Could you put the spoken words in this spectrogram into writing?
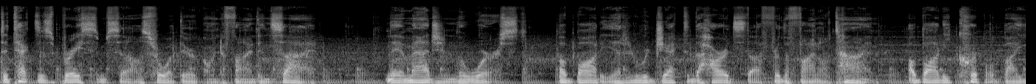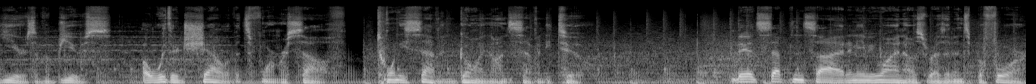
Detectives braced themselves for what they were going to find inside. They imagined the worst a body that had rejected the hard stuff for the final time, a body crippled by years of abuse, a withered shell of its former self. 27 going on 72. They had stepped inside an Amy Winehouse residence before.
